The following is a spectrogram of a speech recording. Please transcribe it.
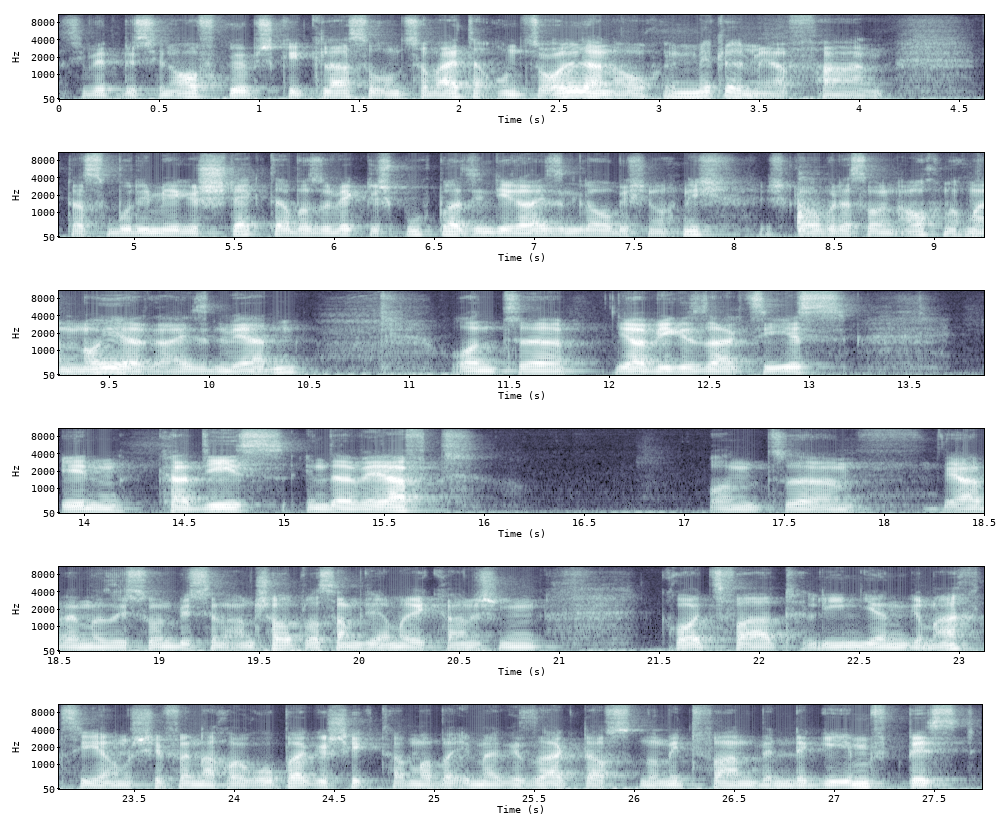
Sie wird ein bisschen aufgehübscht, kriegt Klasse und so weiter und soll dann auch im Mittelmeer fahren. Das wurde mir gesteckt, aber so wirklich buchbar sind die Reisen, glaube ich, noch nicht. Ich glaube, das sollen auch nochmal neue Reisen werden. Und äh, ja, wie gesagt, sie ist in Cadiz in der Werft und äh, ja, wenn man sich so ein bisschen anschaut, was haben die amerikanischen Kreuzfahrtlinien gemacht? Sie haben Schiffe nach Europa geschickt, haben aber immer gesagt, darfst nur mitfahren, wenn du geimpft bist.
